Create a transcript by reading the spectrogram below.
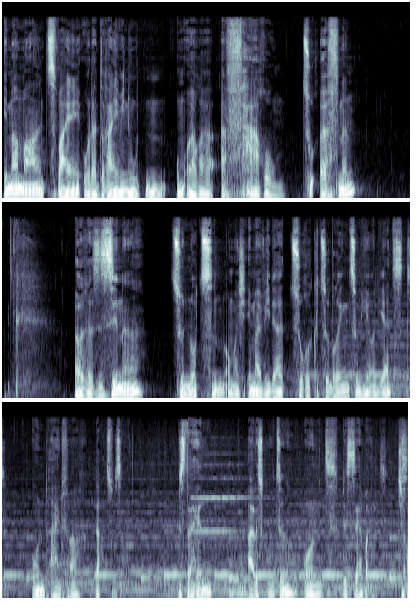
immer mal zwei oder drei Minuten, um eure Erfahrung zu öffnen, eure Sinne zu nutzen, um euch immer wieder zurückzubringen zum Hier und Jetzt und einfach da zu sein. Bis dahin, alles Gute und bis sehr bald. Ciao.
